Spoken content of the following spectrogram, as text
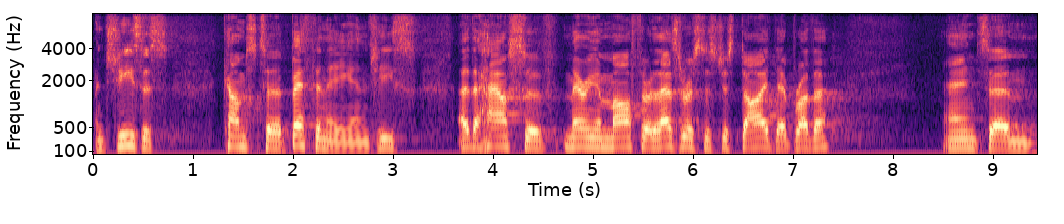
and Jesus comes to Bethany and he's at the house of Mary and Martha. Lazarus has just died, their brother. And, um,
